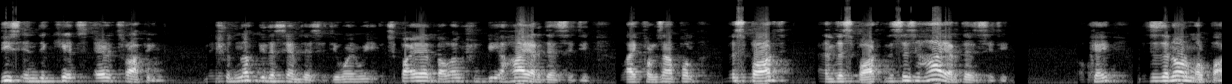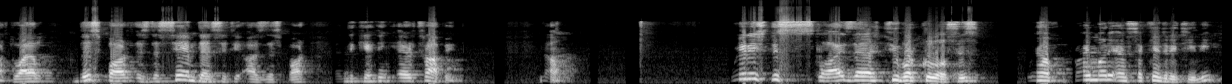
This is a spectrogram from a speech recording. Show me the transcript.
This indicates air trapping. They should not be the same density. When we expire, the lung should be a higher density. Like, for example, this part and this part, this is higher density. Okay, this is the normal part, while this part is the same density as this part, indicating air trapping. Now, we reach this slide, the tuberculosis. We have primary and secondary TB.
